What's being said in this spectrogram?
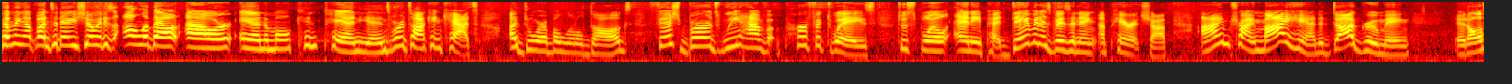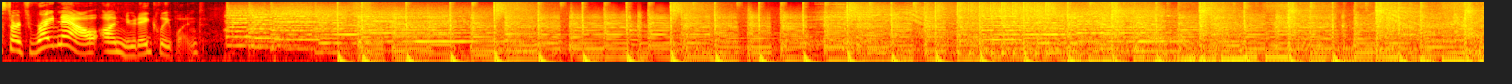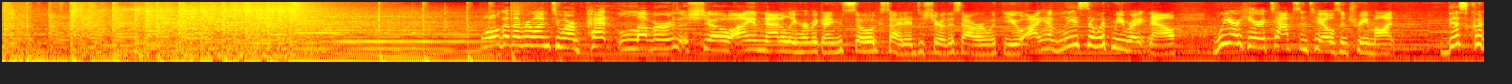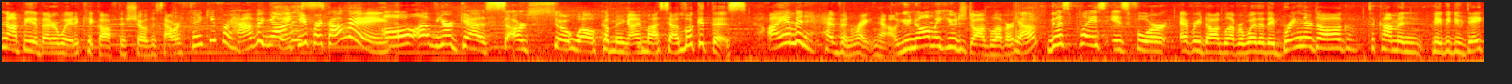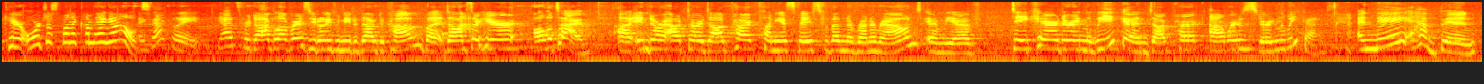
Coming up on today's show, it is all about our animal companions. We're talking cats, adorable little dogs, fish, birds. We have perfect ways to spoil any pet. David is visiting a parrot shop. I'm trying my hand at dog grooming. It all starts right now on New Day Cleveland. Everyone to our Pet Lovers Show. I am Natalie and I'm so excited to share this hour with you. I have Lisa with me right now. We are here at Taps and Tails in Tremont. This could not be a better way to kick off the show this hour. Thank you for having us. Thank you for coming. All of your guests are so welcoming, I must say. Look at this. I am in heaven right now. You know I'm a huge dog lover. Yep. This place is for every dog lover, whether they bring their dog to come and maybe do daycare or just want to come hang out. Exactly. Yeah, it's for dog lovers. You don't even need a dog to come, but dogs are here all the time. Uh, indoor, outdoor dog park, plenty of space for them to run around, and we have daycare during the week and dog park hours during the weekend. And they have been,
